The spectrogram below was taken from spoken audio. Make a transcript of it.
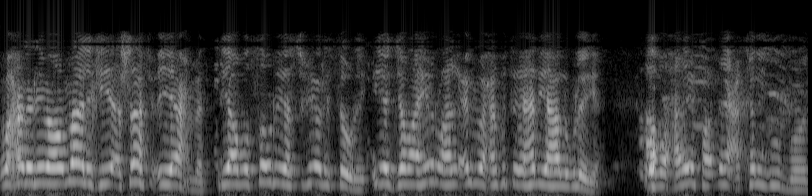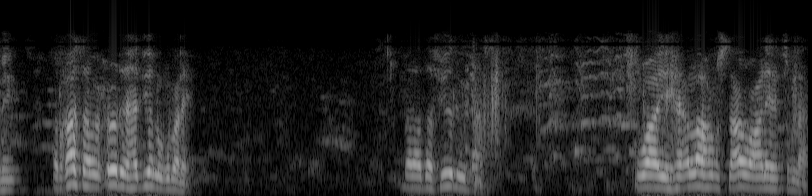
وحنا الإمام مالك يا شافعي يا أحمد يا أبو الثوري يا سفيان الثوري يا جماهير أهل العلم حكته هذي لو ليه أبو حنيفة ضيع كل يقول بودي. ورقاسه وحوري هذه لو بلا ضفير للناس وايه اللهم استعانوا عليه الصلاة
